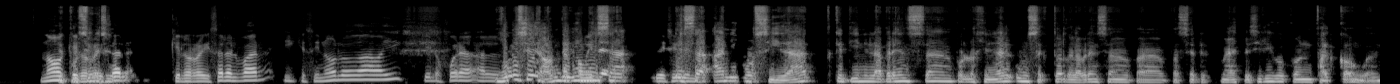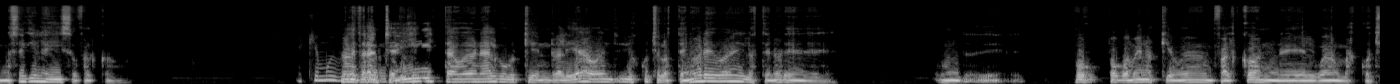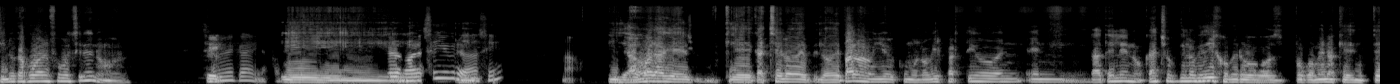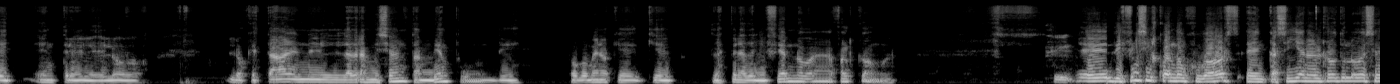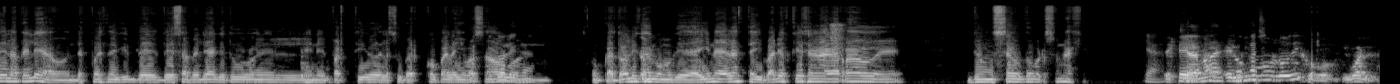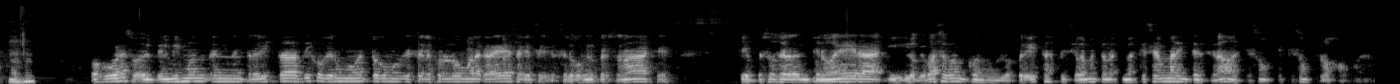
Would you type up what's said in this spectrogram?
No, que lo, revisara, que lo revisara el VAR y que si no lo daba ahí, que lo fuera al. Yo no sé de dónde viene esa, de animosidad que tiene la prensa, por lo general, un sector de la prensa, para, ser más específico, con Falcón, weón. No sé qué le hizo Falcón. Es que es muy No le bruto, trae de repente. entrevista, weón, algo, porque en realidad, weón, yo escucho los tenores, weón, y los tenores, un- eh, po- poco menos que, weón, Falcón, el weón más cochino que ha jugado en el fútbol chileno, weón. A mí Sí, me cae bien, Falcón. Y, Pero no yo creo, y- ¿sí? No. y ahora que, que caché lo de, lo de Palma, yo como no vi el partido en, en la tele, no cacho qué es lo que dijo, pero poco menos que entre, entre los, los que estaban en el- la transmisión también, pues, poco menos que, que las penas del infierno para Falcón. Sí. Es difícil cuando un jugador encasilla en el rótulo ese de la pelea, weón, después de, de- de esa pelea que tuvo en el, en el partido de la Supercopa el año Con pasado Católica. con, con Católica, como que de ahí en adelante hay varios que se han agarrado de, de un pseudo personaje. Ya. Es que además él mismo caso- lo dijo, igual. Ojo con eso. Él, él mismo en, en entrevistas dijo que en un momento como que se le fueron los humos a la cabeza, que se, se lo comió el personaje, que empezó a ser alguien que no era, y lo que pasa con, con los periodistas principalmente no, no es que sean malintencionados, es que son, es que son flojos. weón.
